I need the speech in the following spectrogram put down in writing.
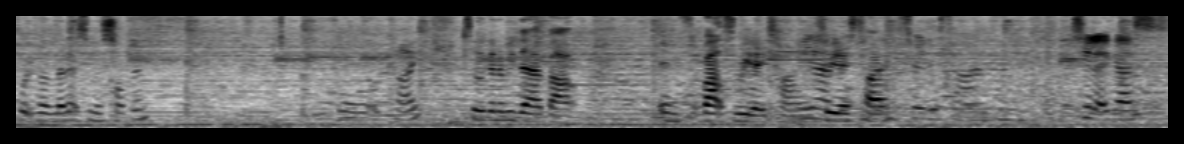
been literally 45 minutes and we're stopping. Okay. So we're going to be there about in about three days time. Yeah, three days time. Three days time. See you later, guys.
